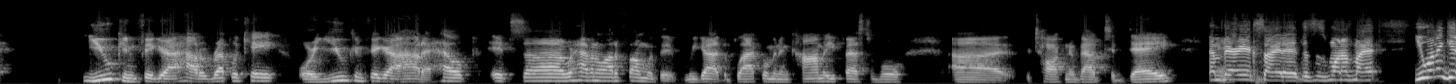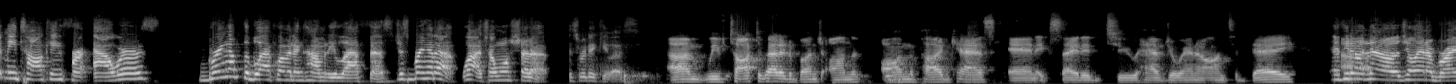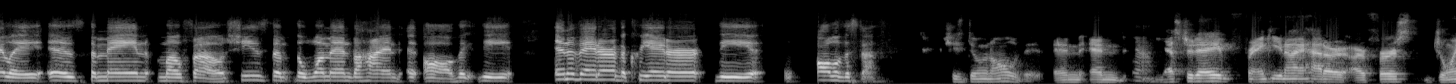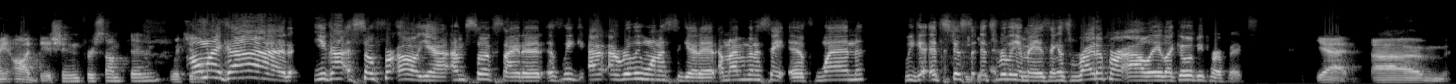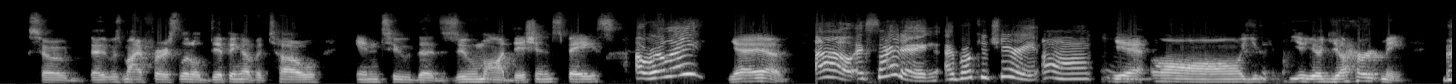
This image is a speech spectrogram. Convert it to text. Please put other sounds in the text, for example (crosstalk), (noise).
you can figure out how to replicate or you can figure out how to help. It's uh, we're having a lot of fun with it. We got the Black Women in Comedy Festival. Uh, we're talking about today. I'm very excited. This is one of my. You want to get me talking for hours? Bring up the Black Women in Comedy Laugh Fest. Just bring it up. Watch. I won't shut up. It's ridiculous. Um, we've talked about it a bunch on the on the podcast, and excited to have Joanna on today. If you don't know, Joanna Briley is the main mofo. She's the the woman behind it all. The the innovator, the creator, the all of the stuff. She's doing all of it. And and Yeah. yesterday, Frankie and I had our, our first joint audition for something, which is Oh my god, you got so for oh yeah, I'm so excited. If we, I, I really want us to get it. I'm not even gonna say if when we get. It's just get it's it. really amazing. It's right up our alley. Like it would be perfect. yeah. Um, so that was my first little dipping of a toe into the Zoom audition space. Oh really? Yeah, yeah, Oh, exciting! I broke your cherry. Oh yeah. Oh, you you you, you hurt me. (laughs)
